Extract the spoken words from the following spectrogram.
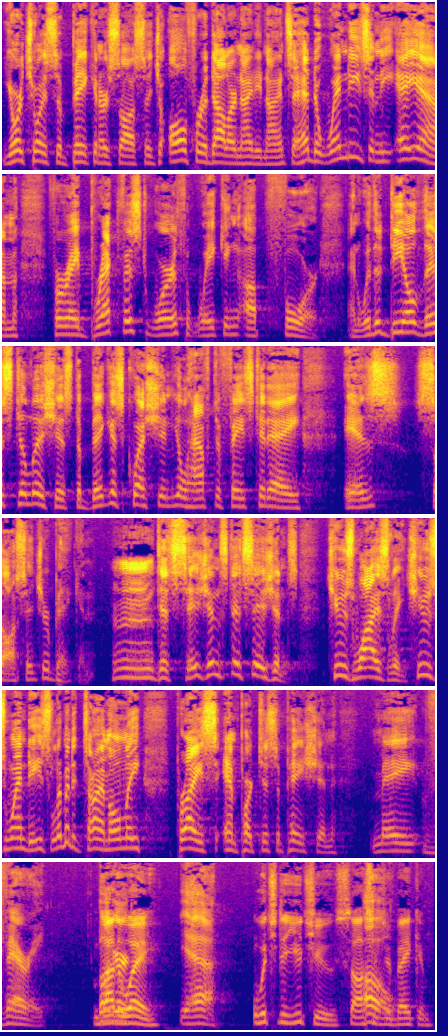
your choice of bacon or sausage, all for $1.99. So head to Wendy's in the AM for a breakfast worth waking up for. And with a deal this delicious, the biggest question you'll have to face today is sausage or bacon. Hmm, decisions, decisions. Choose wisely. Choose Wendy's. Limited time only. Price and participation may vary. By the way, yeah. Which do you choose, sausage Oh. or bacon?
